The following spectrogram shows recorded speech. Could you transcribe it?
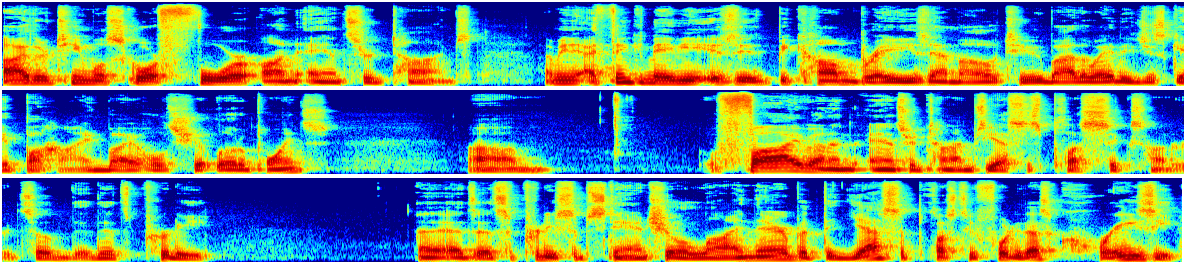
Either team will score four unanswered times. I mean, I think maybe is it become Brady's mo too. By the way, to just get behind by a whole shitload of points. Um, five unanswered times, yes, is plus six hundred. So that's pretty. Uh, that's a pretty substantial line there. But the yes at plus two forty, that's crazy.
